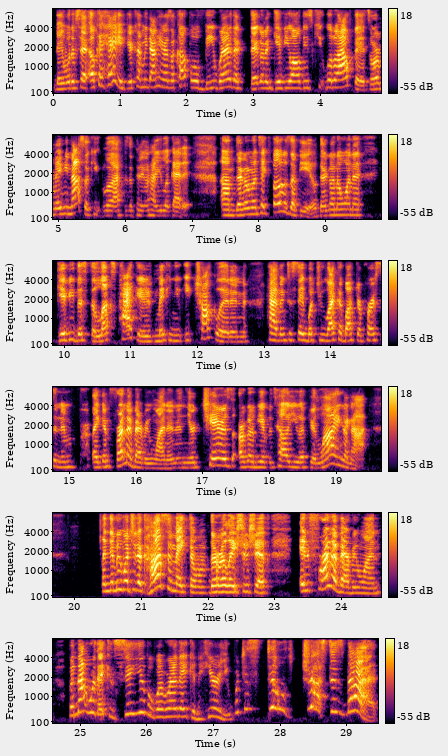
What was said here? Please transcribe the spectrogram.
they would have said, okay, hey, if you're coming down here as a couple, beware that they're going to give you all these cute little outfits, or maybe not so cute little outfits, depending on how you look at it. Um, they're going to want to take photos of you. They're going to want to give you this deluxe package, making you eat chocolate and having to say what you like about your person in like in front of everyone, and then your chairs are going to be able to tell you if you're lying or not. And then we want you to consummate the, the relationship in front of everyone, but not where they can see you, but where they can hear you, which is still just as bad.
